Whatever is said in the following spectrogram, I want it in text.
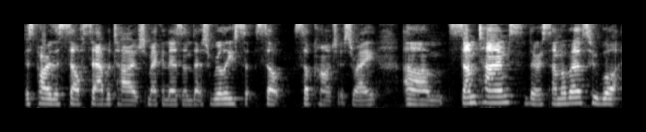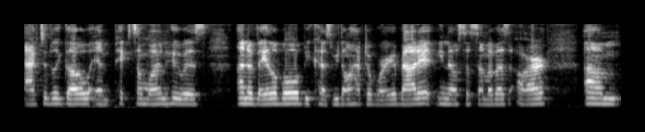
it's part of the self sabotage mechanism that's really su- subconscious, right? Um, sometimes there are some of us who will actively go and pick someone who is unavailable because we don't have to worry about it, you know. So some of us are um,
